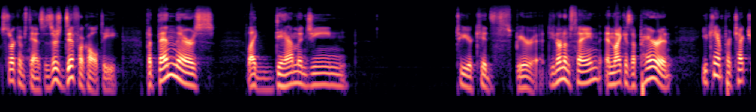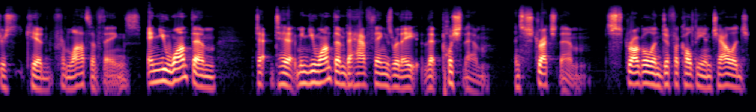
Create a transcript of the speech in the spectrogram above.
circumstances. There's difficulty, but then there's like damaging to your kid's spirit. You know what I'm saying? And like as a parent, you can't protect your kid from lots of things, and you want them to, to I mean, you want them to have things where they that push them and stretch them. Struggle and difficulty and challenge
